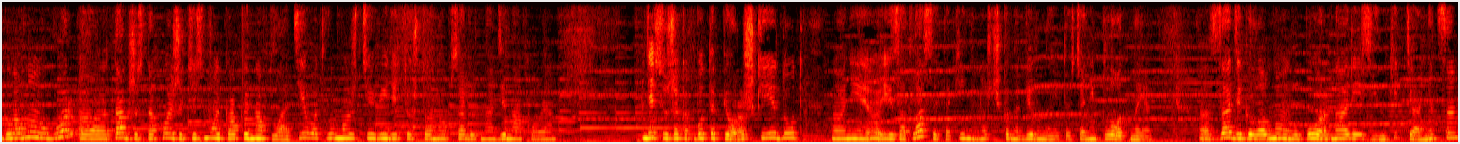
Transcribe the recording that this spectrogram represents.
Головной убор э, также с такой же тесьмой, как и на платье. Вот вы можете видеть, то, что оно абсолютно одинаковое. Здесь уже как будто перышки идут. Они из атласа и такие немножечко набивные, то есть они плотные. Сзади головной убор на резинке тянется.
